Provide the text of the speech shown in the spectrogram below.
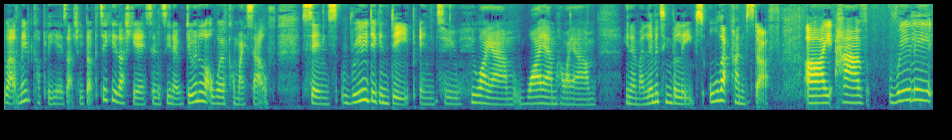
well maybe a couple of years actually but particularly last year since you know doing a lot of work on myself since really digging deep into who i am why i am how i am you know my limiting beliefs all that kind of stuff i have really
